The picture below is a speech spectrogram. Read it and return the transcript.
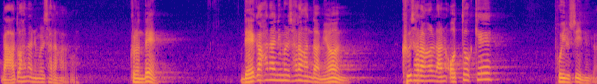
나도 하나님을 사랑하고 그런데 내가 하나님을 사랑한다면 그 사랑을 나는 어떻게 보일 수 있는가?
